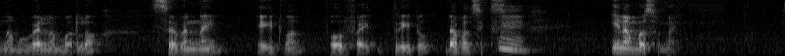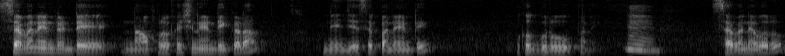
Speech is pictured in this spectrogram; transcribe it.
నా మొబైల్ నంబర్లో seven nine eight one four five three two double six. ఈ నంబర్స్ ఉన్నాయి. సెవెన్ ఏంటంటే నా ప్రొఫెషన్ ఏంటి ఇక్కడ? నేను చేసే పని ఏంటి? ఒక గురువు పని. సెవెన్ ఎవరు?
